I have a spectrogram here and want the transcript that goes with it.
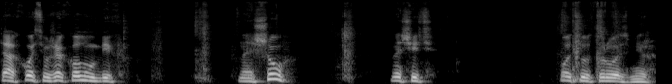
Так, ось уже Колумбік знайшов. Значить, отут розмір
